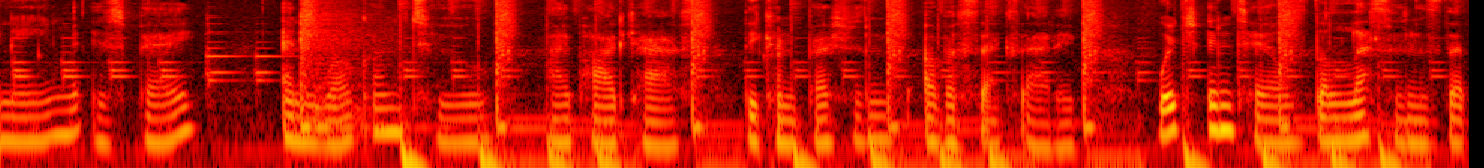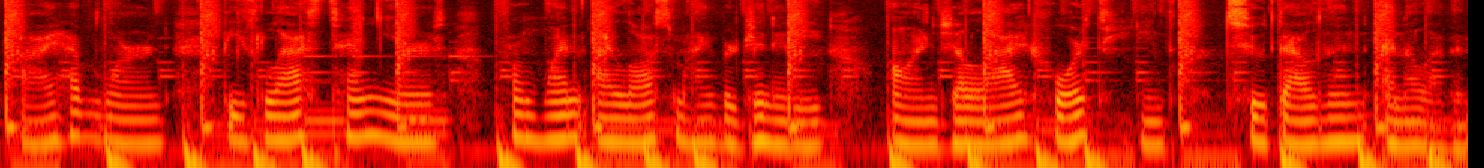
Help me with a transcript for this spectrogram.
name is Faye, and welcome to my podcast, The Confessions of a Sex Addict, which entails the lessons that I have learned these last 10 years from when I lost my virginity on July 14th, 2011.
